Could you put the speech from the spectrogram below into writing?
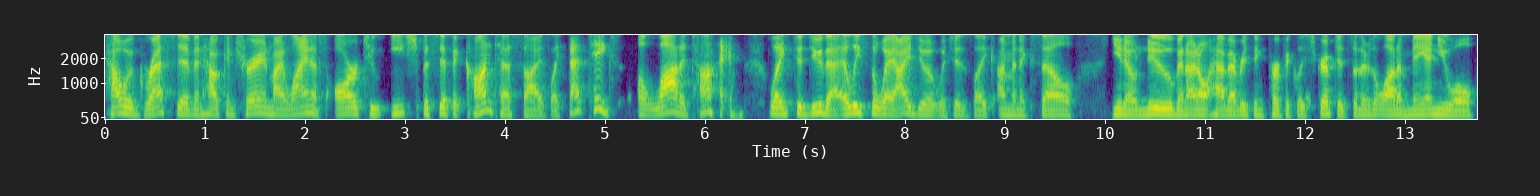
how aggressive and how contrarian my lineups are to each specific contest size like that takes a lot of time like to do that at least the way i do it which is like i'm an excel you know noob and i don't have everything perfectly scripted so there's a lot of manual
